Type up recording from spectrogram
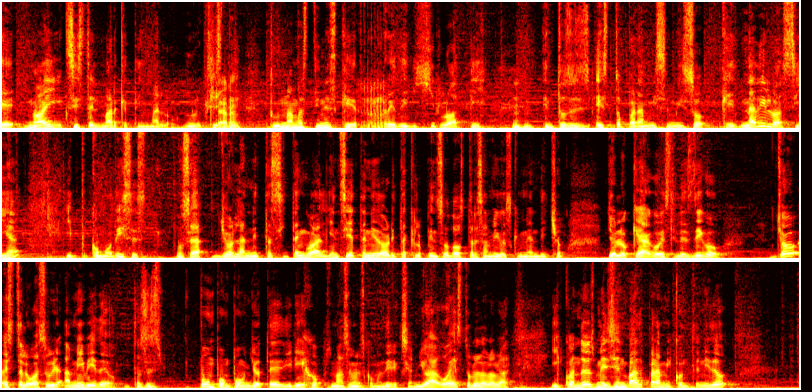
que no hay, existe el marketing malo, no existe. Claro. Tú nada más tienes que redirigirlo a ti. Entonces, esto para mí se me hizo que nadie lo hacía y como dices, o sea, yo la neta si tengo a alguien, si he tenido ahorita que lo pienso dos, tres amigos que me han dicho, yo lo que hago es les digo, yo este lo voy a subir a mi video. Entonces, pum, pum, pum, yo te dirijo, pues más o menos como dirección. Yo hago esto, bla, bla, bla. Y cuando ellos me dicen, vas para mi contenido,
